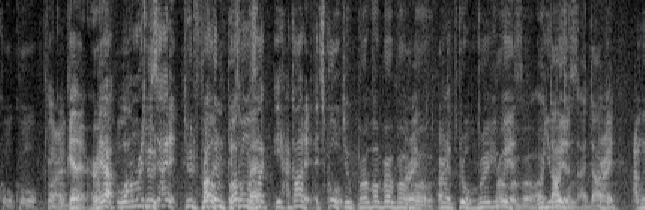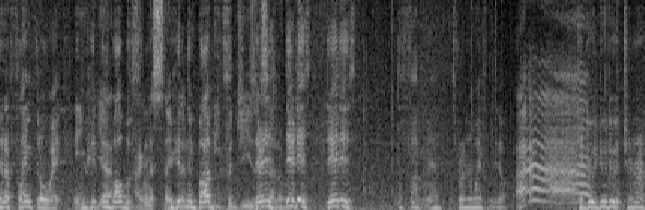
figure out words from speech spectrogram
Cool, cool. Okay, go Alright. get it. Hurry up. Well, I'm right Dude, beside it. dude, Bro, fucking it's almost man. like yeah, I got it. It's cool. Dude, bro, bro, bro, bro, all right, bro. all right, bro. Where are you Bro, bro, is? bro, Where I you dodging, is? I All dodging. right, I'm gonna flamethrow it, and you hit Yeah, them bubbles. I'm gonna You hit them them bubbies. bejesus there it is. There it is. There it is. What the fuck, man? It's running away from me though. Ah! Okay, do it, do it, do it. Turn around.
